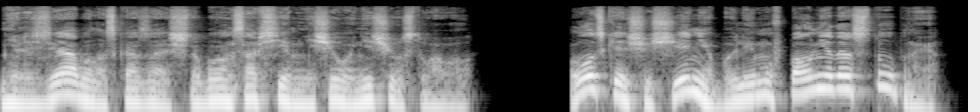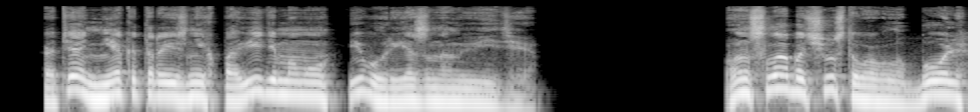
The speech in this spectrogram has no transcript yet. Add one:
Нельзя было сказать, чтобы он совсем ничего не чувствовал. Плотские ощущения были ему вполне доступны, хотя некоторые из них, по-видимому, и в урезанном виде. Он слабо чувствовал боль,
